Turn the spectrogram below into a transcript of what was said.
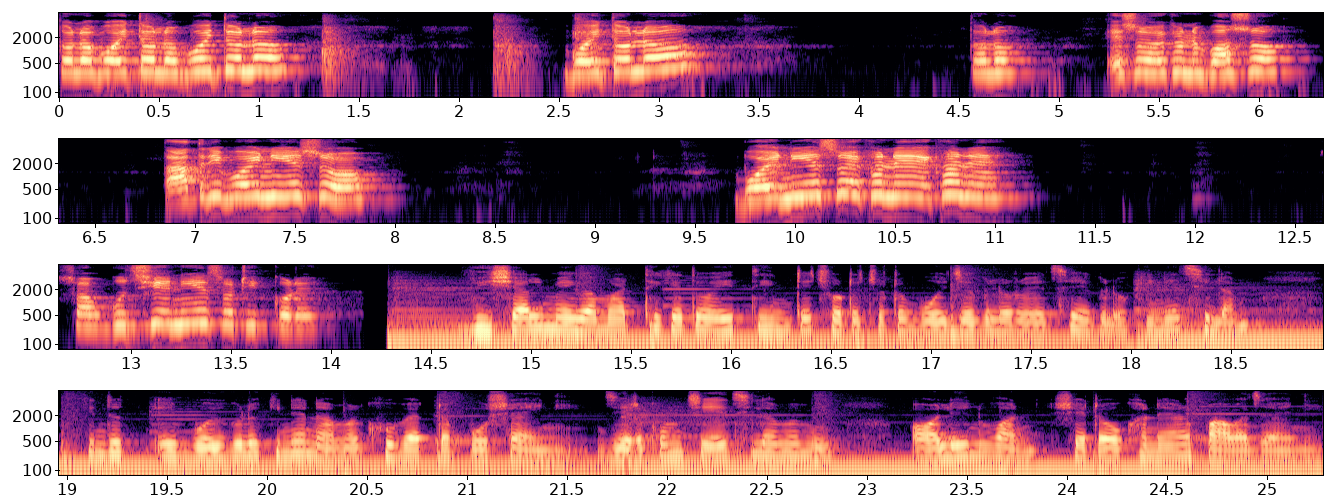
তোলো, বই তোলো বই তোলো। বই তোলো। তোলো, এসো এখানে, বসো। তাড়াতাড়ি বই নিয়ে এসো। বই নিয়ে এসো এখানে এখানে। সব গুছিয়ে নিয়ে এসো ঠিক করে। বিশাল মেগামার্ট থেকে তো এই তিনটে ছোট ছোট বই যেগুলো রয়েছে, এগুলো কিনেছিলাম। কিন্তু এই বইগুলো কিনে না আমার খুব একটা পোষায়নি। যেরকম চেয়েছিলাম আমি অল ইন ওয়ান সেটা ওখানে আর পাওয়া যায়নি।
